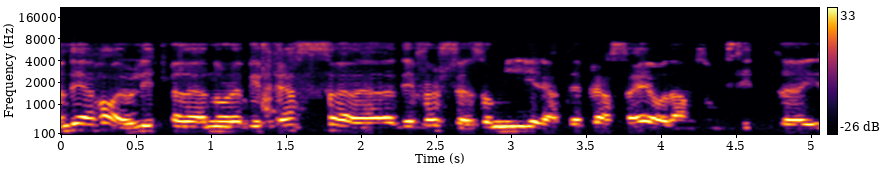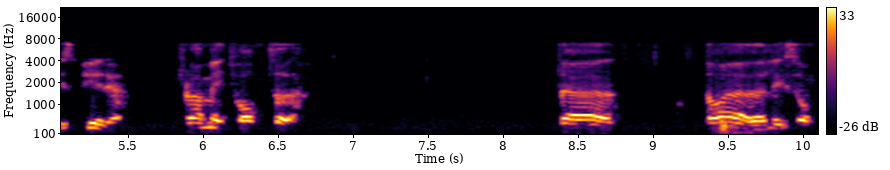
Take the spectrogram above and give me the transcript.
Men det har jo litt med det når det blir press. De første som gir etter presset, er jo dem som sitter i styret. For de er ikke vant til det. det da er det liksom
